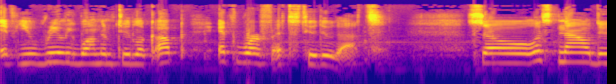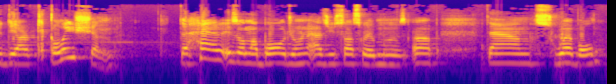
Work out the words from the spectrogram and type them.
If you really want him to look up, it's worth it to do that. So let's now do the articulation. The head is on a ball joint as you saw so it moves up, down, swivel.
